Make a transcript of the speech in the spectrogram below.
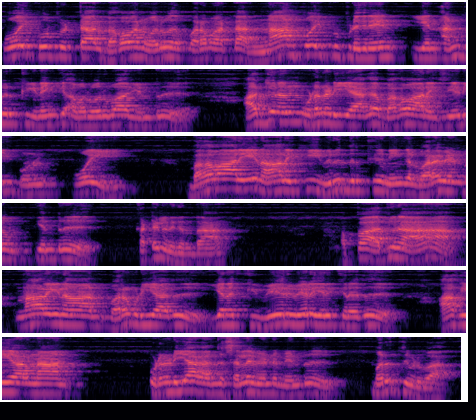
போய் கூப்பிட்டால் பகவான் வருவ வரமாட்டார். நான் போய் கூப்பிடுகிறேன். என் அன்பிற்கு இணங்கி அவர் வருவார் என்று அர்ஜுனன் உடனடியாக பகவானை தேடி கொண்டு போய் பகவானே நாளைக்கு விருந்திற்கு நீங்கள் வர வேண்டும் என்று கட்டளையிடுகின்றான் அப்பா அர்ஜுனா நாளை நான் வர முடியாது. எனக்கு வேறு வேலை இருக்கிறது. ஆகையால் நான் உடனடியாக அங்கு செல்ல வேண்டும் என்று மறுத்து விடுவார்.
